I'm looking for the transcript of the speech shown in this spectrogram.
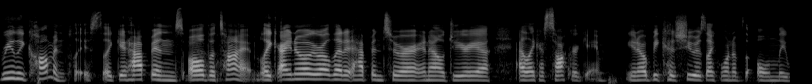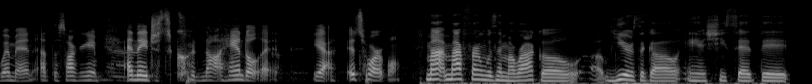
really commonplace. Like it happens all the time. Like i know a girl that it happened to her in algeria at like a soccer game you know because she was like one of the only women at the soccer game and they just could not handle it yeah it's horrible My my friend was in Morocco uh, years ago, and she said that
